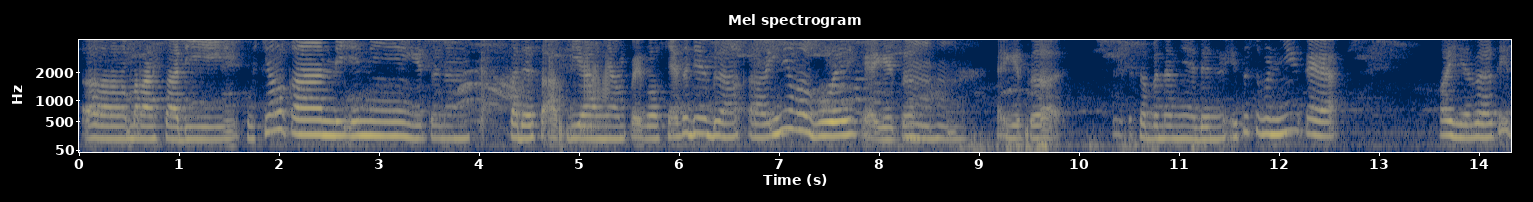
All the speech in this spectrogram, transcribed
eh, merasa dikucilkan di ini gitu dan pada saat dia nyampe goalsnya itu dia bilang "Eh, ini lo gue kayak gitu. Hmm. kayak gitu sebenarnya. Dan itu sebenarnya kayak oh iya berarti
